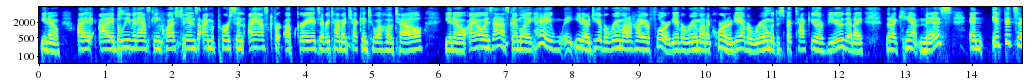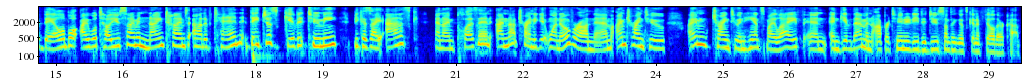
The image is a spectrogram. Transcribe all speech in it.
you know, I, I believe in asking questions. I'm a person, I ask for upgrades every time I check into a hotel. You know, I always ask, I'm like, hey, you know, do you have a room on a higher floor? Do you have a room on a corner? Do you have a room with a spectacular view that I that I can't miss? And if it's available, I will tell you, Simon, nine times out of ten, they just give it to me because I ask and I'm pleasant. I'm not trying to get one over on them. I'm trying to I'm trying to enhance my life and and give them an opportunity to do something that's going to fill their cup.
